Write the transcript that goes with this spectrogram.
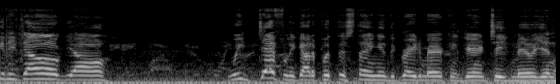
Diggity dog, y'all. We definitely got to put this thing in the Great American Guaranteed Million.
